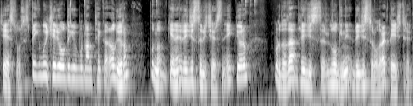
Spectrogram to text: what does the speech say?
JS dosyası. Peki bu içeriği olduğu gibi buradan tekrar alıyorum. Bunu gene register içerisine ekliyorum. Burada da register, login'i register olarak değiştirelim.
